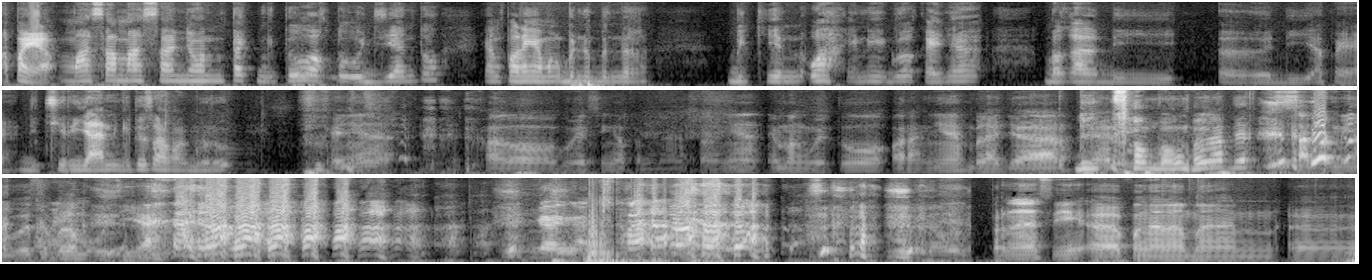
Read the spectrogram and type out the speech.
apa ya masa-masa nyontek gitu waktu ujian tuh yang paling emang bener-bener bikin wah ini gue kayaknya bakal di eh, di apa ya dicirian gitu sama guru. Kayaknya kalau gue sih nggak pernah soalnya emang gue tuh orangnya belajar Di, dari sombong banget ya. satu minggu sebelum ujian. Enggak enggak pernah sih eh, pengalaman eh,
